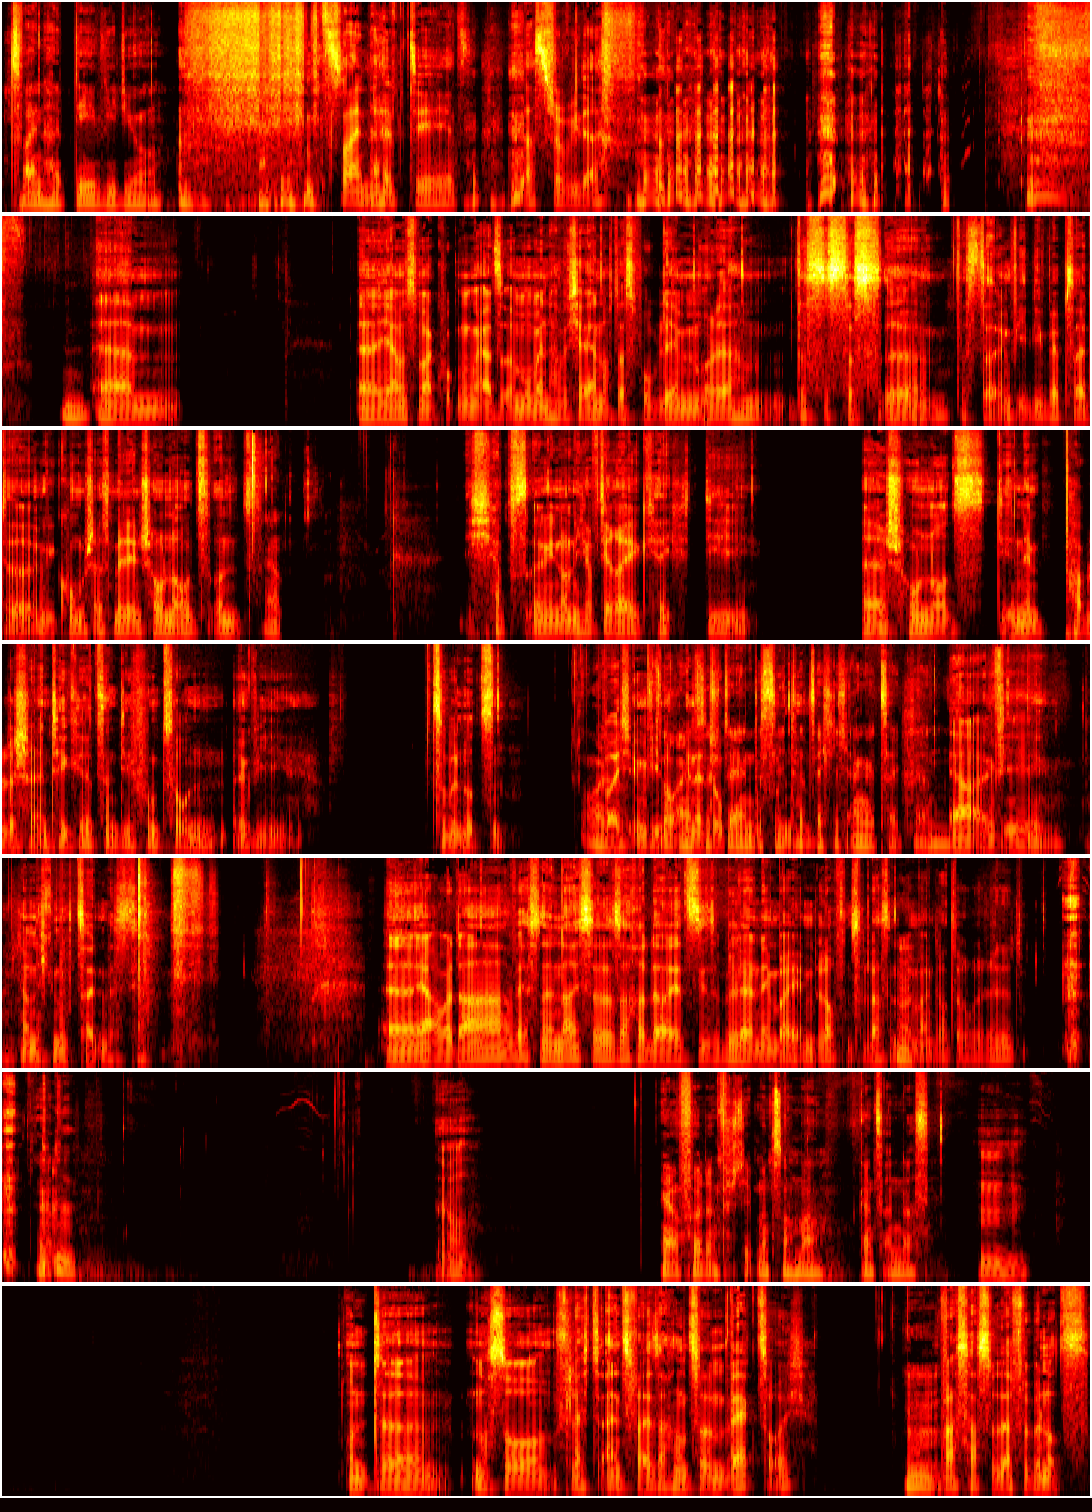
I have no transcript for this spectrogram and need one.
zweieinhalb D-Video. zweieinhalb D jetzt. Das schon wieder. Ähm, äh, ja, müssen wir mal gucken. Also im Moment habe ich ja eher noch das Problem, oder das ist das, äh, dass da irgendwie die Webseite irgendwie komisch ist mit den Shownotes und Ja. ich habe es irgendwie noch nicht auf die Reihe gekriegt, die äh, Shownotes, die in dem Publisher integriert sind, die Funktionen irgendwie zu benutzen. Oder Weil ich irgendwie so noch eine Doku dass sie tatsächlich angezeigt werden. Ja, irgendwie habe ich noch nicht genug Zeit investiert. Äh, ja, aber da wäre es eine nice Sache, da jetzt diese Bilder nebenbei laufen zu lassen, Hm. wenn man gerade darüber redet. Ja. ja. Ja, voll, dann versteht man es nochmal ganz anders. Mhm. Und äh, noch so vielleicht ein, zwei Sachen zum Werkzeug. Hm. Was hast du dafür benutzt?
